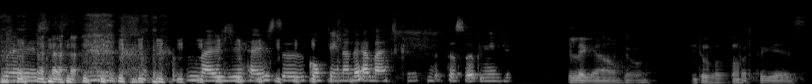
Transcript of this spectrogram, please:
mas, mas de resto, eu confio na gramática da pessoa que me enviou. Que legal. Muito bom. Português.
